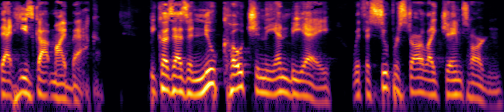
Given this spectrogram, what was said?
that he's got my back. Because as a new coach in the NBA with a superstar like James Harden,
